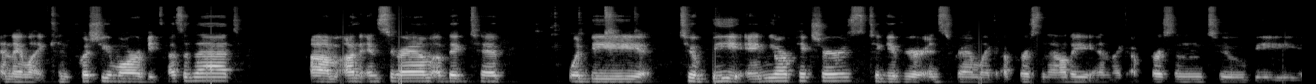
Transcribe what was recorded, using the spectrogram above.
and they like can push you more because of that. Um, on Instagram, a big tip would be to be in your pictures to give your Instagram like a personality and like a person to be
